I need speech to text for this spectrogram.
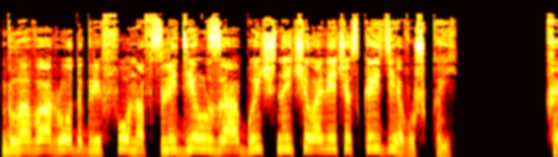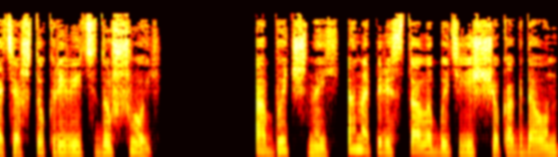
глава рода Грифонов, следил за обычной человеческой девушкой. Хотя что кривить душой? Обычной она перестала быть еще, когда он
